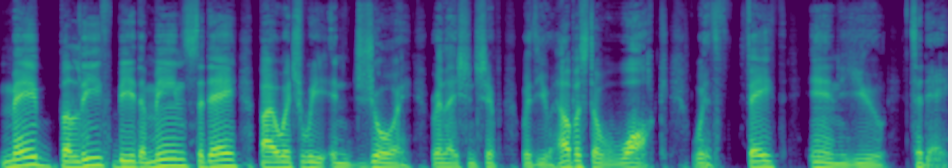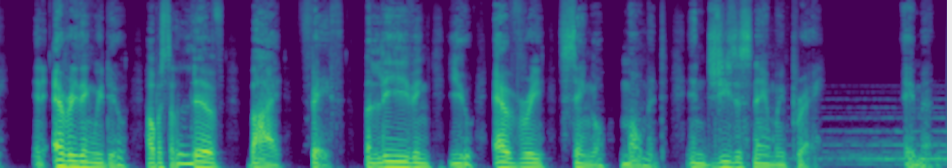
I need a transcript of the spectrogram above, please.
may belief be the means today by which we enjoy relationship with you. Help us to walk with faith in you today in everything we do. Help us to live by faith, believing you every single moment. In Jesus' name we pray. Amen.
